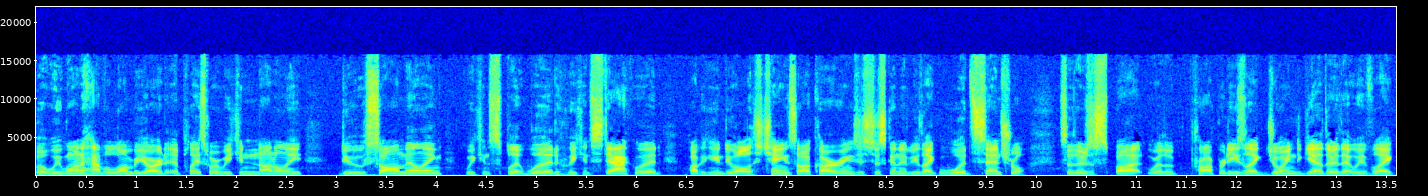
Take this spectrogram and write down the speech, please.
But we want to have a lumber yard, a place where we can not only do sawmilling, we can split wood, we can stack wood. Poppy can do all his chainsaw carvings. It's just going to be like wood central. So there's a spot where the properties like joined together that we've like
